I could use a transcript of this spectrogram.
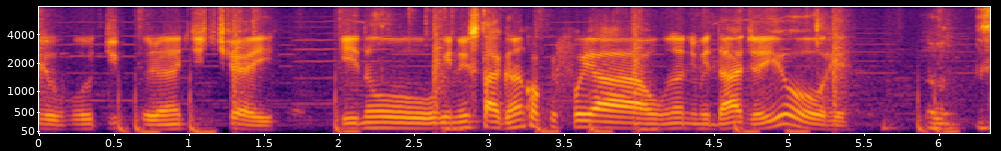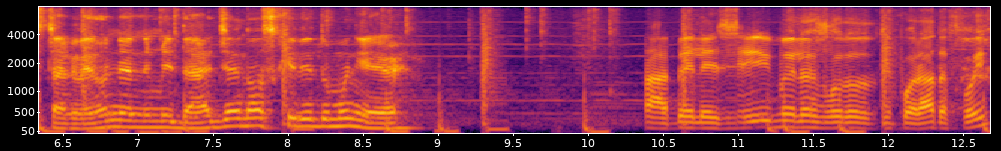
Eu vou de Brandit aí. E no, e no Instagram, qual que foi a unanimidade aí, ô Rê? No Instagram, unanimidade é nosso querido Munier. Ah, beleza. E o melhor jogador da temporada foi?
